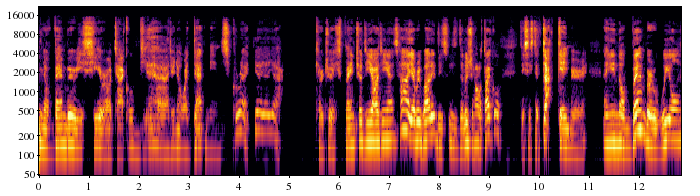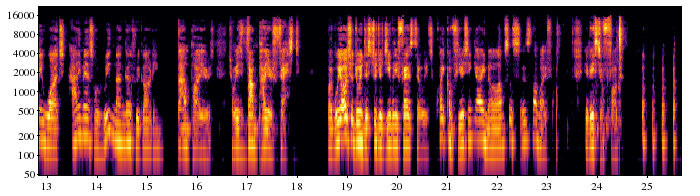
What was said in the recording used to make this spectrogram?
November is here, Otaku. Yeah, I do you know what that means. Correct. Yeah, yeah, yeah. Care to explain to the audience? Hi, everybody. This is Delusional Otaku. This is the Duck Gamer. And in November, we only watch animes or read mangas regarding vampires. So it's Vampire Fest. But we're also doing the Studio Ghibli Fest, so it's quite confusing. I know, I'm so, it's not my fault. It is your fault.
